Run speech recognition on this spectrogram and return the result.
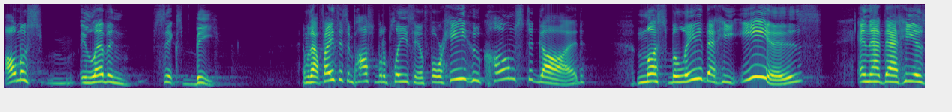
almost 11, 6b. And without faith, it's impossible to please Him. For he who comes to God must believe that He is, and that, that He is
